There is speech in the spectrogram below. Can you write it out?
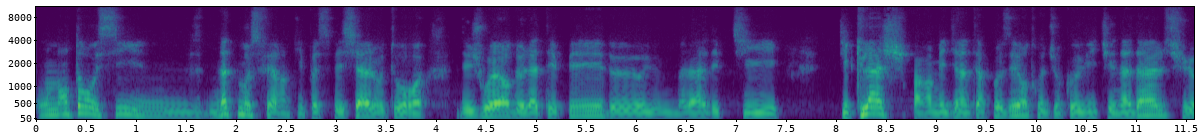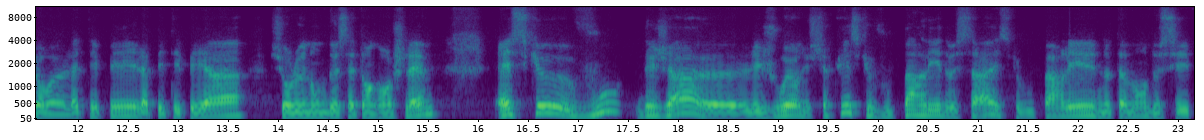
On entend aussi une, atmosphère un petit peu spéciale autour des joueurs de l'ATP, de voilà, des petits qui clash par un média interposé entre Djokovic et Nadal sur euh, l'ATP, la PTPA, sur le nombre de sets en Grand Chelem. Est-ce que vous, déjà, euh, les joueurs du circuit, est-ce que vous parlez de ça? Est-ce que vous parlez notamment de ces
